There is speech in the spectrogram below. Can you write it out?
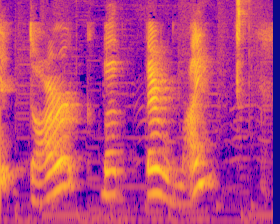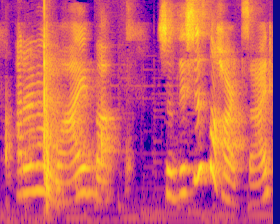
bit dark, but they're light. I don't know why, but so this is the hard side.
